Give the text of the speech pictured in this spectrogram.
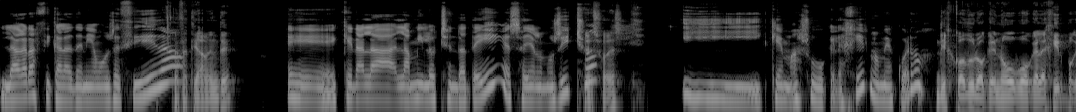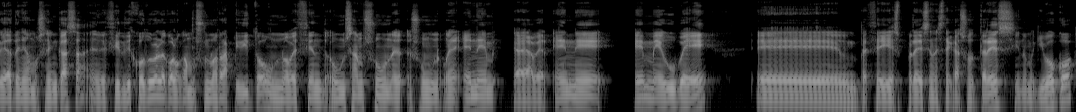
la gráfica la teníamos decidida, Efectivamente, eh, que era la, la 1080 Ti, esa ya lo hemos dicho. eso es. ¿Y qué más hubo que elegir? No me acuerdo. Disco duro que no hubo que elegir porque ya teníamos en casa. Es decir, disco duro le colocamos uno rapidito, un 900, un Samsung, es un N, a ver, NMVE, eh, PCI Express en este caso 3, si no me equivoco,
